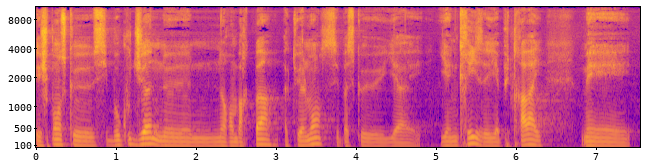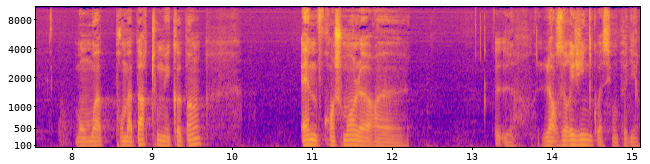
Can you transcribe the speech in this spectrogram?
Et je pense que si beaucoup de jeunes ne, rembarquent pas actuellement, c'est parce qu'il y a, y a une crise et il n'y a plus de travail. Mais bon, moi, pour ma part, tous mes copains aiment franchement leur, euh, leurs origines, quoi, si on peut dire.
